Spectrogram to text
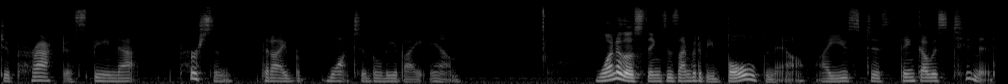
to practice being that person that I b- want to believe I am. One of those things is I'm going to be bold now. I used to think I was timid.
